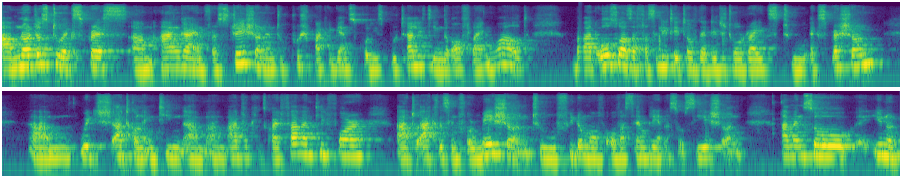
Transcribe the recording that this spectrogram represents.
um, not just to express um, anger and frustration and to push back against police brutality in the offline world, but also as a facilitator of their digital rights to expression, um, which Article 19 um, um, advocates quite fervently for, uh, to access information, to freedom of, of assembly and association. Um, and so, you know,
